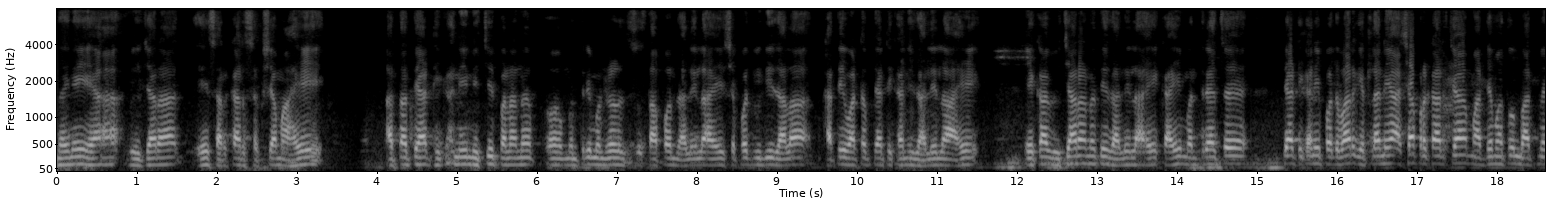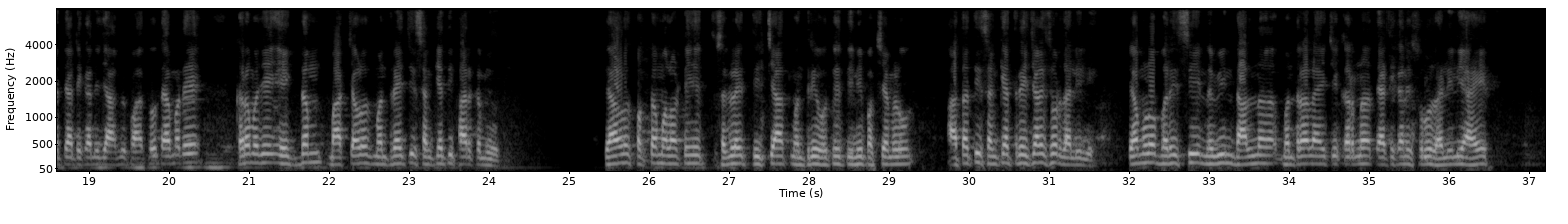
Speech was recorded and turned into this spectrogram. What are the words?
नाही नाही ह्या विचारात हे सरकार सक्षम आहे. आता त्या ठिकाणी निश्चितपणानं मंत्रिमंडळ स्थापन झालेलं आहे. शपथविधी झाला खाते वाटप त्या ठिकाणी झालेलं आहे. एका विचारानं ते झालेलं आहे. काही मंत्र्याचं त्या ठिकाणी पदभार घेतल्याने अशा प्रकारच्या माध्यमातून बातम्या त्या ठिकाणी ज्या आम्ही पाहतो त्यामध्ये खरं म्हणजे एकदम मागच्या वेळेस मंत्र्याची संख्या ती फार कमी होती. त्यावेळेस फक्त मला वाटते सगळे तिच्या आत मंत्री होते तिन्ही पक्ष मिळून. आता ती संख्या त्रेचाळीसवर झालेली आहे. त्यामुळं बरीचशी नवीन दालनं मंत्रालयाची करणं त्या ठिकाणी सुरू झालेली आहेत.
